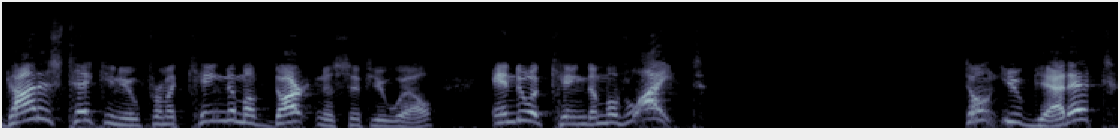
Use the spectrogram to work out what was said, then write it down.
God is taking you from a kingdom of darkness, if you will, into a kingdom of light. Don't you get it?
